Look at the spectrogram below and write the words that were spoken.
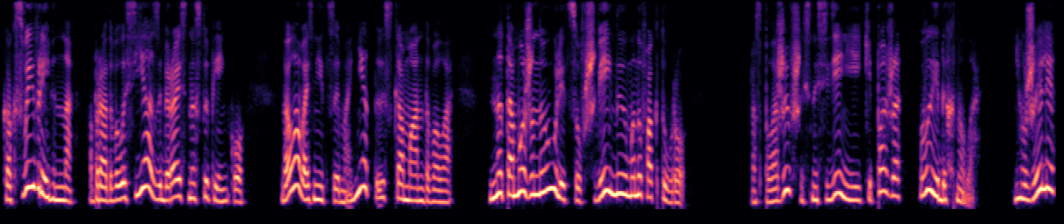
как своевременно!» — обрадовалась я, забираясь на ступеньку. Дала вознице монету и скомандовала. «На таможенную улицу, в швейную мануфактуру!» Расположившись на сиденье экипажа, выдохнула. «Неужели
